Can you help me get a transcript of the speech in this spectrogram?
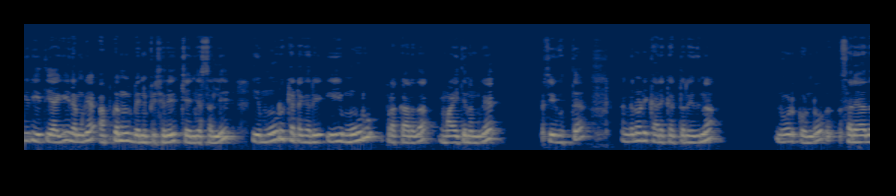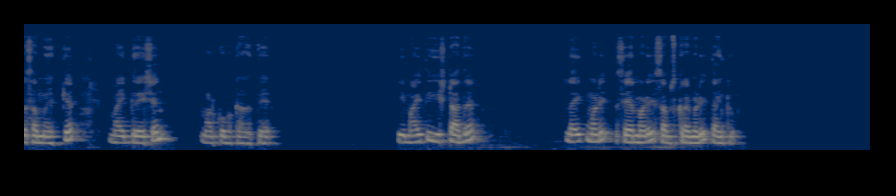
ಈ ರೀತಿಯಾಗಿ ನಮಗೆ ಅಪ್ಕಮಿಂಗ್ ಬೆನಿಫಿಷರಿ ಚೇಂಜಸ್ಸಲ್ಲಿ ಈ ಮೂರು ಕ್ಯಾಟಗರಿ ಈ ಮೂರು ಪ್ರಕಾರದ ಮಾಹಿತಿ ನಮಗೆ ಸಿಗುತ್ತೆ. ಅಂಗನವಾಡಿ ಕಾರ್ಯಕರ್ತರು ಇದನ್ನು ನೋಡಿಕೊಂಡು ಸರಿಯಾದ ಸಮಯಕ್ಕೆ ಮೈಗ್ರೇಷನ್ ಮಾಡ್ಕೋಬೇಕಾಗತ್ತೆ. ಈ ಮಾಹಿತಿ ಇಷ್ಟ ಆದರೆ ಲೈಕ್ ಮಾಡಿ ಶೇರ್ ಮಾಡಿ ಸಬ್ಸ್ಕ್ರೈಬ್ ಮಾಡಿ. Thank you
